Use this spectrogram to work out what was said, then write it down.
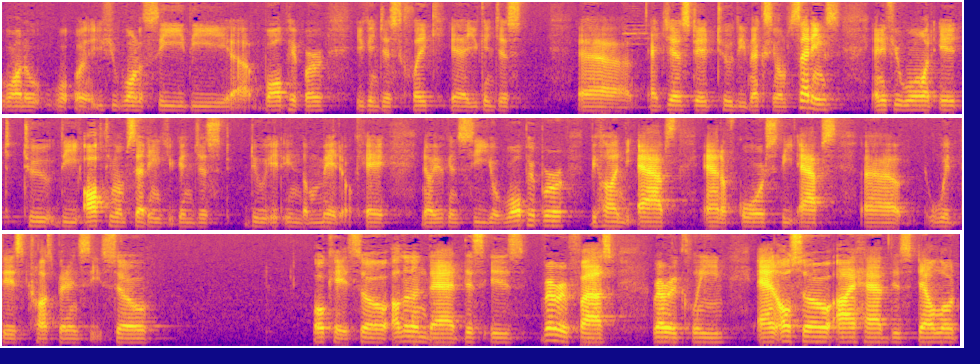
want to uh, if you want to see the uh, wallpaper you can just click you can just adjust it to the maximum settings. And if you want it to the optimum settings you can just do it in the mid okay? Now you can see your wallpaper behind the apps and of course the apps uh, with this transparency. So okay so other than that this is very fast very clean. And also I have this download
